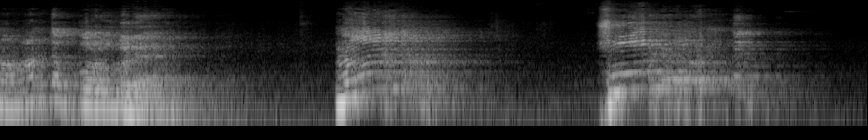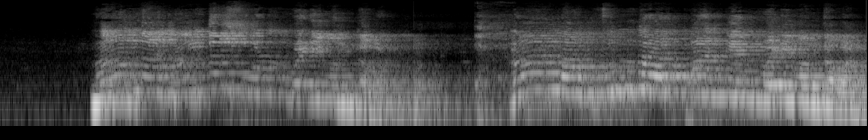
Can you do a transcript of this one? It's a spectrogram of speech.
நான் ஆண்ட புறம்புல. நான்? நான் நான் சுந்தர பாண்டியன் வழிவந்தவன்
